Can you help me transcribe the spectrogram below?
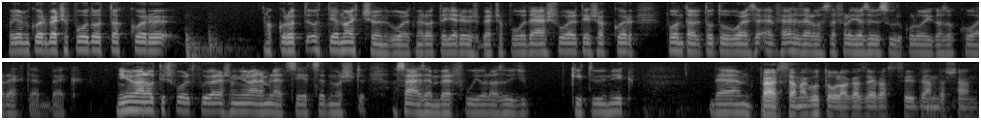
hogy amikor becsapódott, akkor akkor ott, ott ilyen nagy csönd volt, mert ott egy erős becsapódás volt, és akkor pont a Totó volt ezzel hozta fel, hogy az ő szurkolóik azok korrektebbek. Nyilván ott is volt fújolás, nyilván nem lehet szétszedni, most a száz ember fújol, az úgy kitűnik, de Persze, meg utólag azért azt így rendesen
